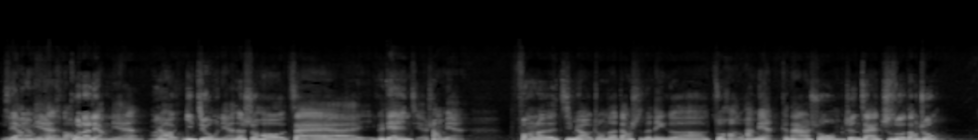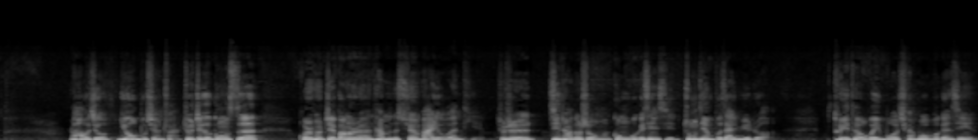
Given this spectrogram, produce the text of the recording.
两年，过了两年，然后一九年的时候，在一个电影节上面放了几秒钟的当时的那个做好的画面，跟大家说我们正在制作当中，然后就又不宣传，就这个公司或者说这帮人他们的宣发有问题，就是经常都是我们公布个信息，中间不再预热，推特、微博全部不更新，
